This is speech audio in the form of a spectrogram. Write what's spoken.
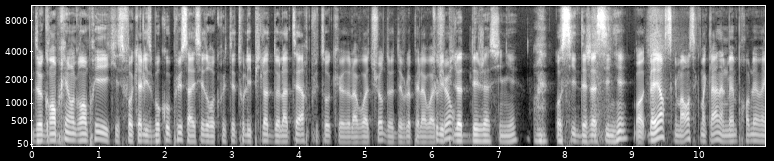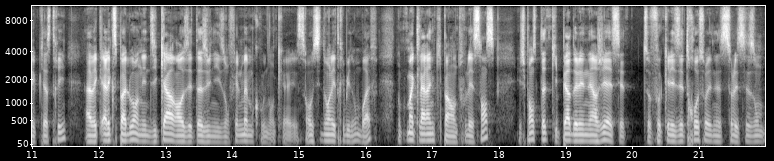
de Grand Prix en Grand Prix et qui se focalisent beaucoup plus à essayer de recruter tous les pilotes de la Terre plutôt que de la voiture, de développer la Tous voiture. les pilotes déjà signés. Aussi déjà signés. Bon, D'ailleurs, ce qui est marrant, c'est que McLaren a le même problème avec Piastri, avec Alex Palou en IndyCar aux États-Unis. Ils ont fait le même coup, donc euh, ils sont aussi devant les tribunaux. Bref, donc McLaren qui part dans tous les sens. Et je pense peut-être qu'ils perdent de l'énergie à essayer de se focaliser trop sur les, sur les saisons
